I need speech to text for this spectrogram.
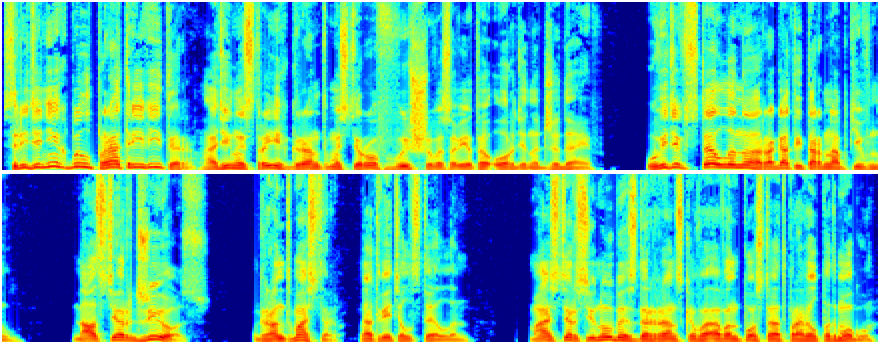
Среди них был Пратри Витер, один из троих гранд-мастеров Высшего Совета Ордена Джедаев. Увидев Стеллана, рогатый Тарнаб кивнул. «Мастер Джиос!» «Грандмастер», — ответил Стеллан. «Мастер Синубе с Дарранского аванпоста отправил подмогу.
